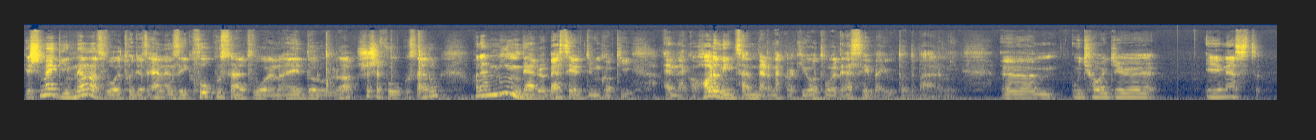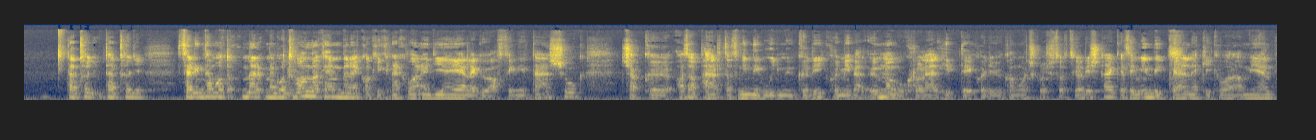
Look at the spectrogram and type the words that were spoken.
és megint nem az volt, hogy az ellenzék fókuszált volna egy dologra, sose fókuszálunk, hanem mindenről beszéltünk, aki ennek a 30 embernek, aki ott volt, eszébe jutott bármi. Üm, úgyhogy én ezt, tehát hogy, tehát, hogy szerintem ott, mert, meg ott vannak emberek, akiknek van egy ilyen jellegű affinitásuk, csak az a párt az mindig úgy működik, hogy mivel önmagukról elhitték, hogy ők a mocskos szocialisták, ezért mindig kell nekik valamilyen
